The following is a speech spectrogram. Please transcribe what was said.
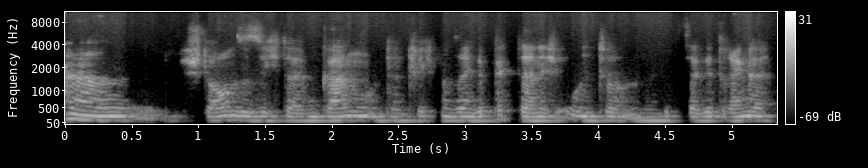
stauen sie sich da im Gang und dann kriegt man sein Gepäck da nicht unter und dann gibt es da Gedränge.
